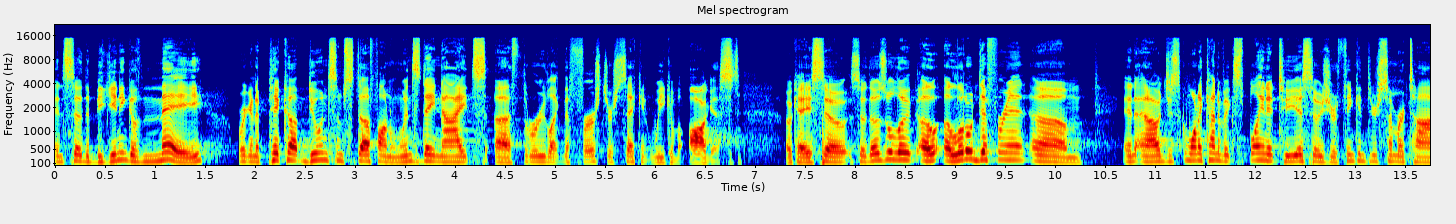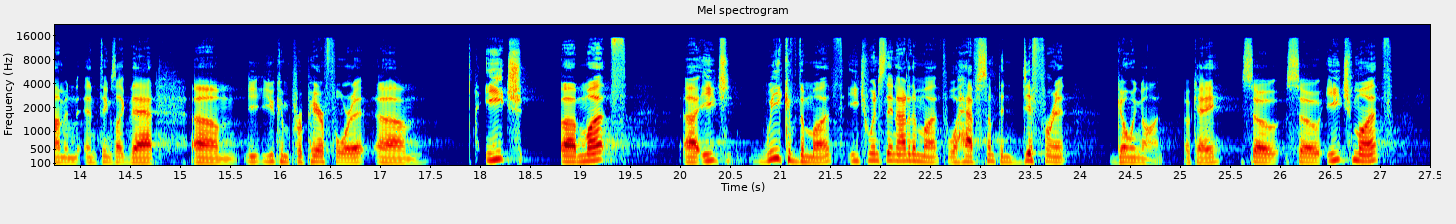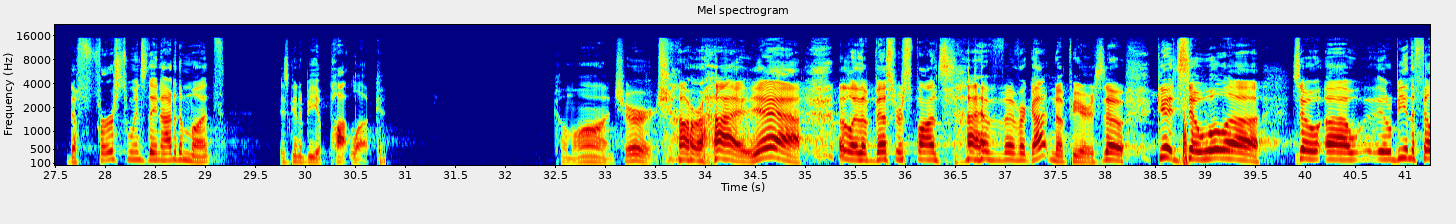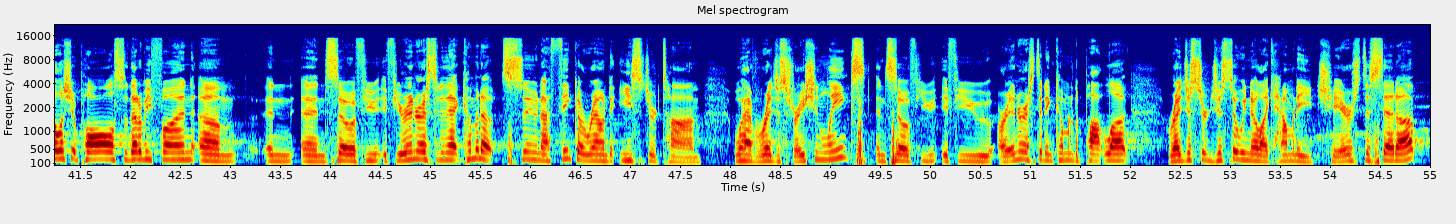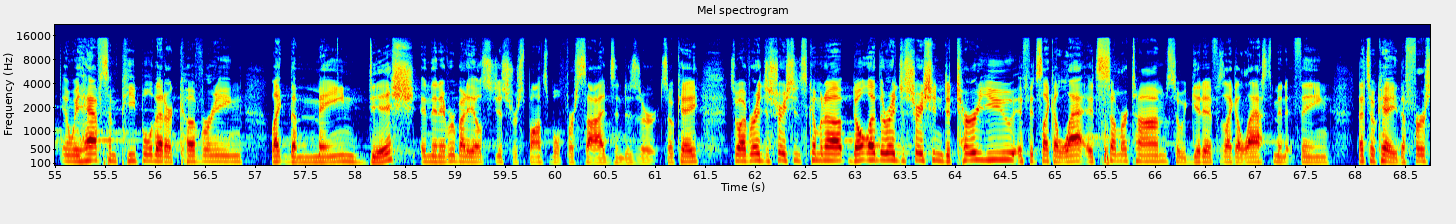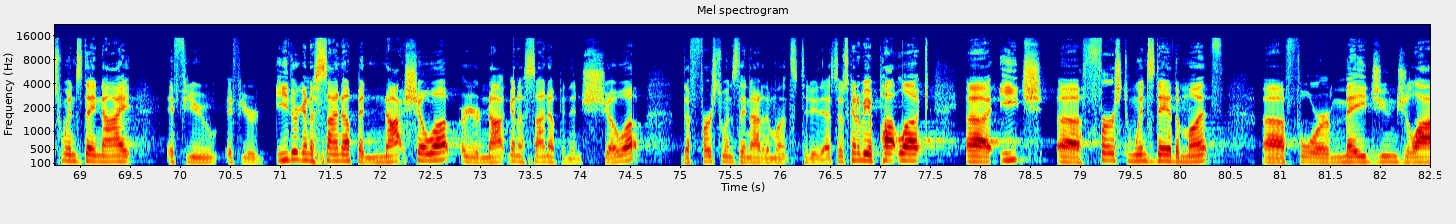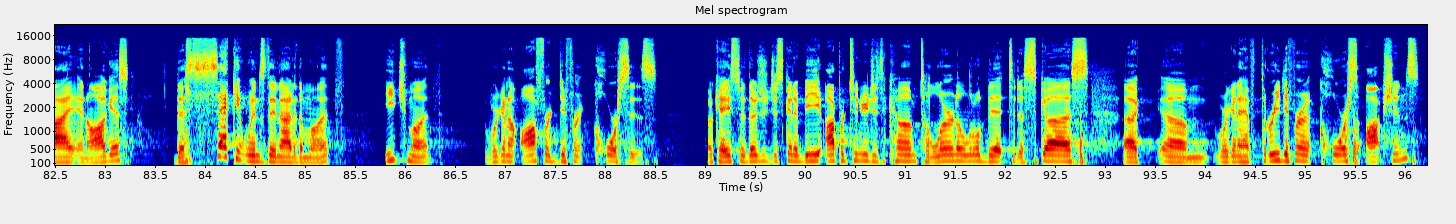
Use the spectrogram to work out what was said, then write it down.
And so, the beginning of May, we're going to pick up doing some stuff on Wednesday nights uh, through like the first or second week of August. Okay, so, so those will look a, a little different. Um, and, I just want to kind of explain it to you so as you're thinking through summertime and, and things like that, um, you, you, can prepare for it. Um, each uh, month, uh, each week of the month, each Wednesday night of the month, we'll have something different going on, okay? So, so each month, the first Wednesday night of the month is going to be a potluck. Come on, church. All right, yeah. That's like the best response I've ever gotten up here. So good. So we'll, uh, so uh, it'll be in the fellowship hall. So that'll be fun. Um, and, and so if, you, if you're interested in that, coming up soon, I think around Easter time, we'll have registration links. And so if you, if you are interested in coming to the potluck, register just so we know like how many chairs to set up. And we have some people that are covering like the main dish, and then everybody else is just responsible for sides and desserts, okay? So I have registrations coming up. Don't let the registration deter you if it's like a, la- it's summertime, so we get it if it's like a last minute thing. That's okay. The first Wednesday night, if, you, if you're either going to sign up and not show up or you're not going to sign up and then show up, the first Wednesday night of the month to do that. So it's going to be a potluck uh, each uh, first Wednesday of the month uh, for May, June, July, and August. The second Wednesday night of the month, each month, we're going to offer different courses. Okay, so those are just going to be opportunities to come to learn a little bit, to discuss. Uh, um, we're going to have three different course options.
